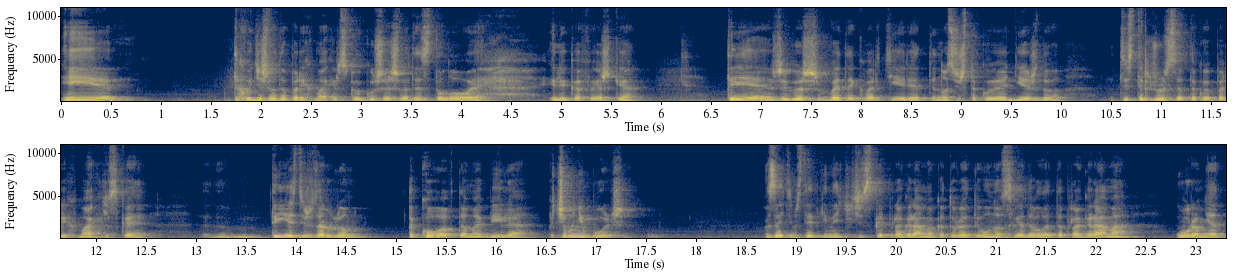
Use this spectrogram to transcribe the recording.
И ты ходишь в эту парикмахерскую, кушаешь в этой столовой или кафешке, ты живешь в этой квартире, ты носишь такую одежду, ты стрижешься в такой парикмахерской, ты ездишь за рулем такого автомобиля. Почему не больше? За этим стоит генетическая программа, которую ты унаследовал. Это программа уровня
